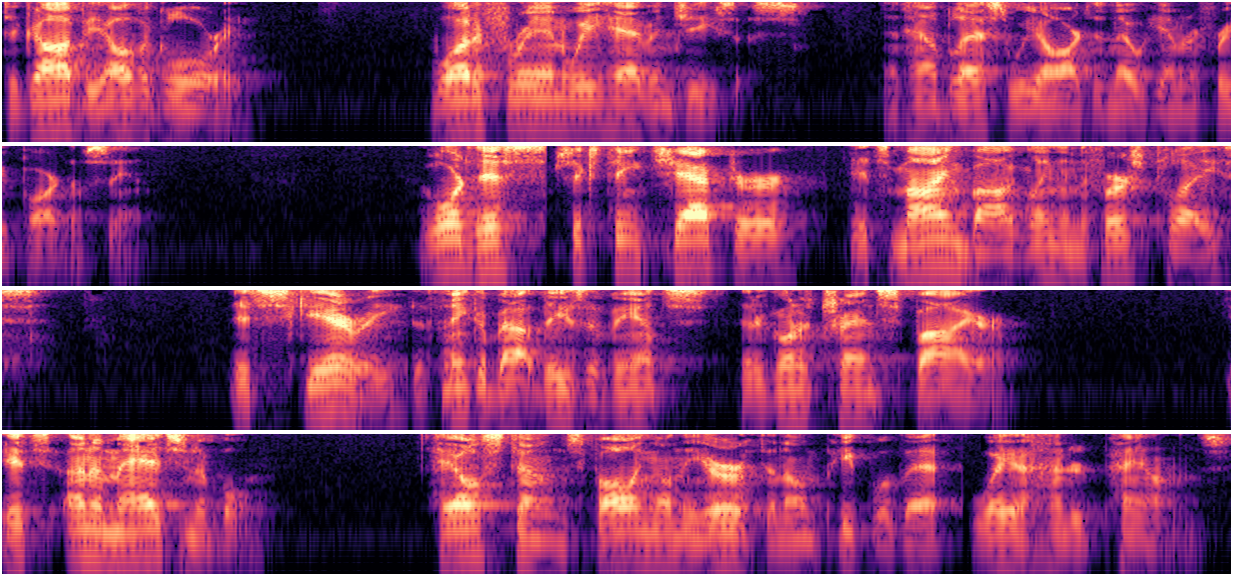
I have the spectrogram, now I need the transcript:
To God be all the glory. What a friend we have in Jesus, and how blessed we are to know him and a free pardon of sin. Lord, this 16th chapter, it's mind boggling in the first place. It's scary to think about these events that are going to transpire. It's unimaginable. Hailstones falling on the earth and on people that weigh a hundred pounds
